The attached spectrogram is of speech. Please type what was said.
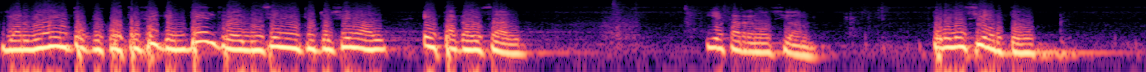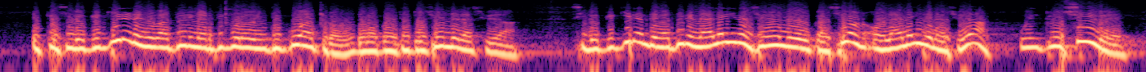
y argumentos que justifiquen dentro del diseño institucional esta causal y esta remoción. Pero lo cierto es que si lo que quieren es debatir el artículo 24 de la Constitución de la ciudad, si lo que quieren debatir es la Ley Nacional de Educación o la Ley de la ciudad, o inclusive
